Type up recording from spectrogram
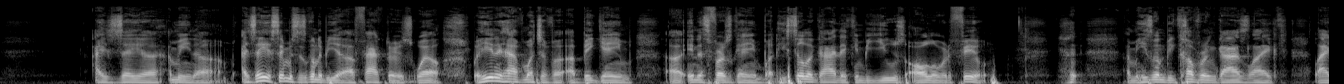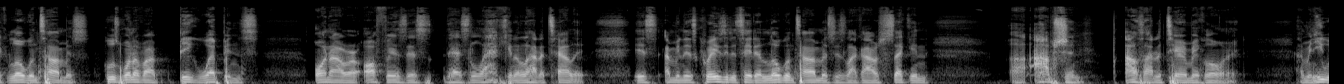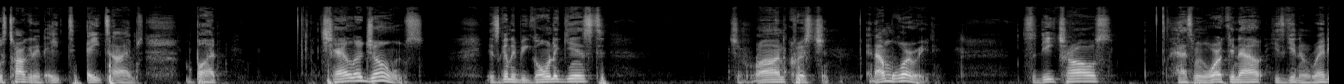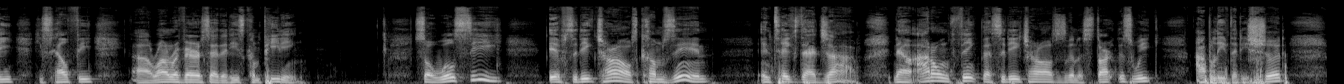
Isaiah? I mean, uh, Isaiah Simmons is going to be a factor as well, but he didn't have much of a, a big game uh, in his first game. But he's still a guy that can be used all over the field. I mean, he's going to be covering guys like like Logan Thomas, who's one of our big weapons on our offense that's that's lacking a lot of talent. Is I mean, it's crazy to say that Logan Thomas is like our second uh, option outside of Terry McLaurin. I mean, he was targeted eight eight times, but Chandler Jones is going to be going against Geron Christian, and I'm worried. Saahdiq Charles has been working out. He's getting ready. He's healthy. Uh, Ron Rivera said that he's competing. So we'll see if Saahdiq Charles comes in and takes that job. Now, I don't think that Saahdiq Charles is going to start this week. I believe that he should.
